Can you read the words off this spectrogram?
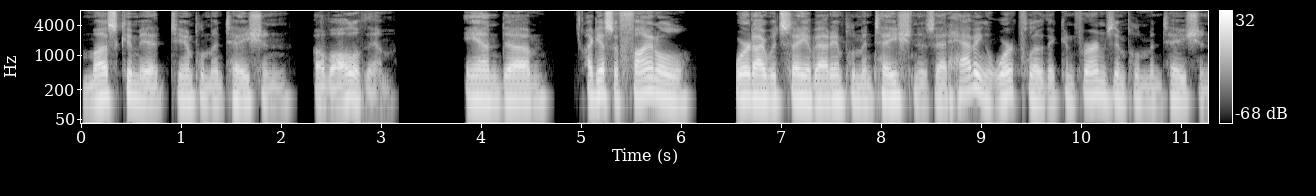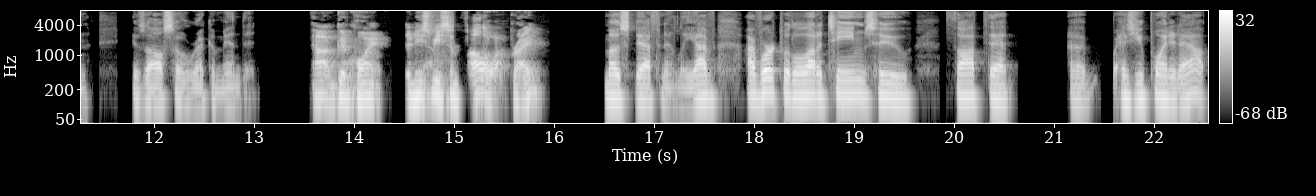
must commit to implementation of all of them. And um, I guess a final word I would say about implementation is that having a workflow that confirms implementation is also recommended. Oh, good point. There needs yeah. to be some follow up, right? Most definitely. I've I've worked with a lot of teams who thought that, uh, as you pointed out,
